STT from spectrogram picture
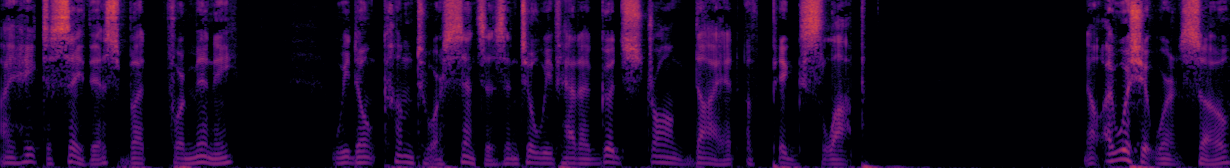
I hate to say this, but for many, we don't come to our senses until we've had a good, strong diet of pig slop. Now, I wish it weren't so.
